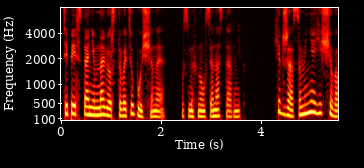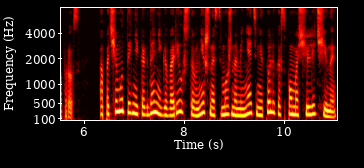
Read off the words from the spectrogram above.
Теперь станем наверстывать упущенное», — усмехнулся наставник. «Хиджас, у меня еще вопрос. А почему ты никогда не говорил, что внешность можно менять не только с помощью личины?»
